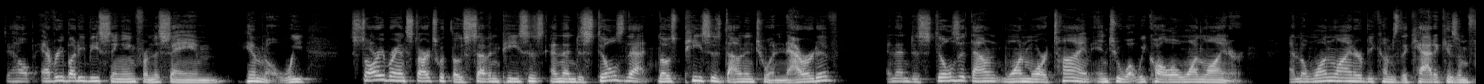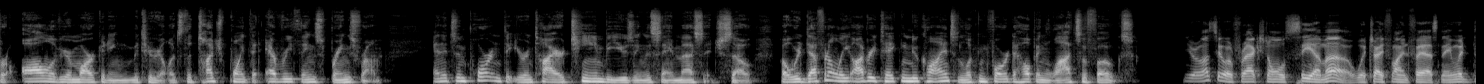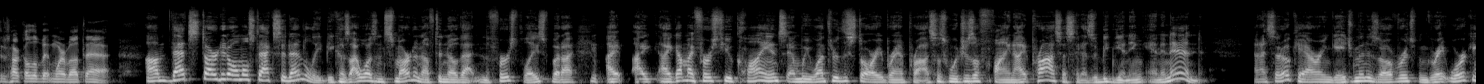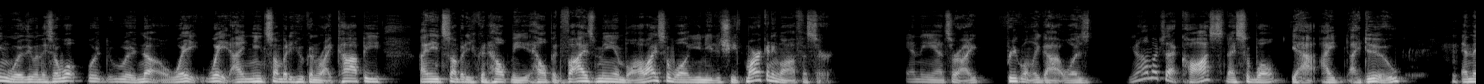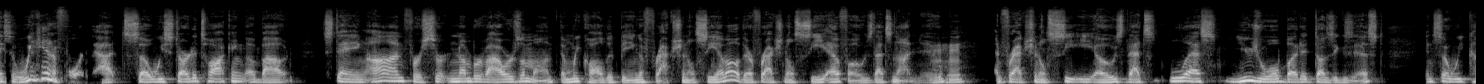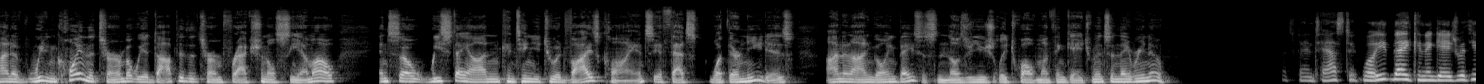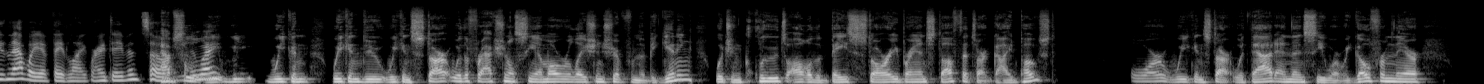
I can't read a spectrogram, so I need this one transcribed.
to help everybody be singing from the same hymnal. We StoryBrand starts with those seven pieces and then distills that those pieces down into a narrative and then distills it down one more time into what we call a one-liner. And the one-liner becomes the catechism for all of your marketing material. It's the touch point that everything springs from. And it's important that your entire team be using the same message. So, but we're definitely Audrey taking new clients and looking forward to helping lots of folks. You're also a fractional CMO, which I find fascinating. Would you talk a little bit more about that? Um, that started almost accidentally because I wasn't smart enough to know that in the first place. But I, I, I, I got my first few clients and we went through the story brand process, which is a finite process. It has a beginning and an end. And I said, okay, our engagement is over. It's been great working with you. And they said, well, wait, wait, no, wait, wait. I need somebody who can write copy. I need somebody who can help me, help advise me and blah. blah. I said, well, you need a chief marketing officer. And the answer I frequently got was, you know how much that costs? And I said, well, yeah, I, I do. And they said, we can't afford that. So we started talking about staying on for a certain number of hours a month. And we called it being a fractional CMO. They're fractional CFOs. That's not new. Mhm. And fractional CEOs. That's less usual, but it does exist. And so we kind of, we didn't coin the term, but we adopted the term fractional CMO. And so we stay on and continue to advise clients if that's what their need is on an ongoing basis. And those are usually 12 month engagements and they renew. That's fantastic. Well, they can engage with you that way if they'd like, right, David? So absolutely, we we can we can do we can start with a fractional CMO relationship from the beginning, which includes all of the base story brand stuff. That's our guidepost, or we can start with that and then see where we go from there.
